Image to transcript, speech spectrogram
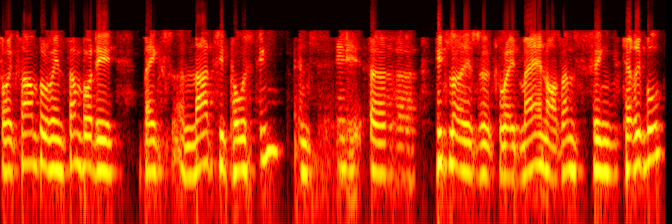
For example, when somebody makes a Nazi posting and say uh, Hitler is a great man or something terrible,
